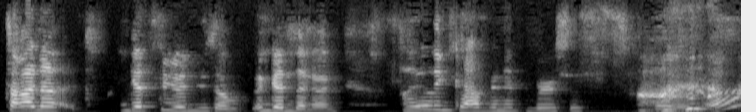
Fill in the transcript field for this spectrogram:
tsaka na, gets ko yun yung sa, ang ganda nun. Filing cabinet versus, Oo. ah?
